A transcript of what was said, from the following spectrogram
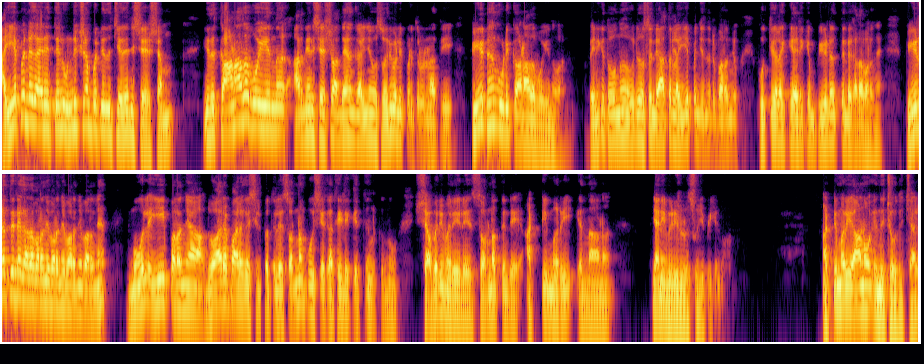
അയ്യപ്പന്റെ കാര്യത്തിൽ ഉണ്ണികൃഷ്ണൻ പറ്റി ഇത് ചെയ്തതിന് ശേഷം ഇത് കാണാതെ പോയി എന്ന് അറിഞ്ഞതിന് ശേഷം അദ്ദേഹം കഴിഞ്ഞ ദിവസം ഒരു വെളിപ്പെടുത്തൽ നടത്തി പീഠം കൂടി കാണാതെ പോയി എന്ന് പറഞ്ഞു. അപ്പോൾ എനിക്ക് തോന്നുന്നു ഒരു ദിവസം രാത്രിയിൽ അയ്യപ്പൻ ചെന്നിട്ട് പറഞ്ഞു കുത്തി ഇളക്കിയായിരിക്കും പീഠത്തിന്റെ കഥ പറഞ്ഞത് പീഠത്തിന്റെ കഥ പറഞ്ഞ് പറഞ്ഞ് പറഞ്ഞ് പറഞ്ഞ് മൂല ഈ പറഞ്ഞ ദ്വാരപാലക ശില്പത്തിലെ സ്വർണം പൂശിയ കഥയിലേക്ക് എത്തി നിൽക്കുന്നു ശബരിമലയിലെ സ്വർണത്തിന്റെ അട്ടിമറി എന്നാണ് ഞാൻ ഈ വീഡിയോയിലൂടെ സൂചിപ്പിക്കുന്നത്. അട്ടിമറിയാണോ എന്ന് ചോദിച്ചാൽ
